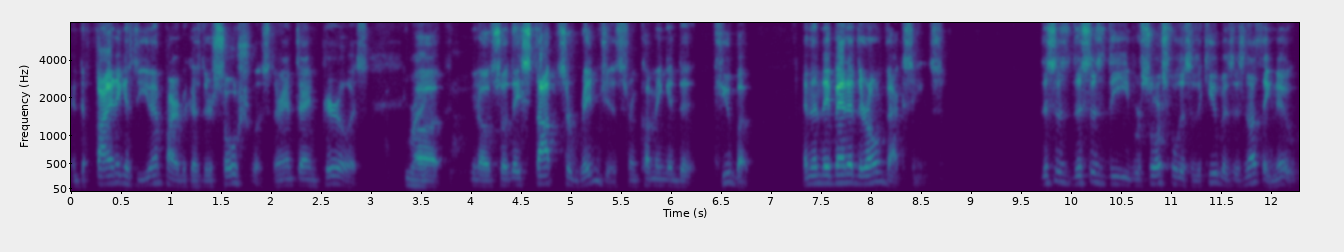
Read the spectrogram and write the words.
and define against the U empire because they're socialists, they're anti-imperialists. Right. Uh, you know, so they stopped syringes from coming into Cuba, and then they invented their own vaccines. This is this is the resourcefulness of the Cubans. It's nothing new.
